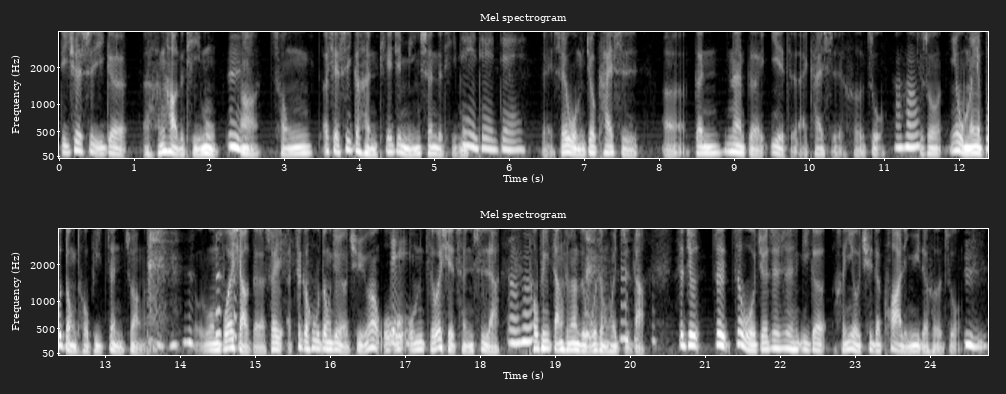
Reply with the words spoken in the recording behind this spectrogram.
的确是一个呃很好的题目，嗯啊，从而且是一个很贴近民生的题目，对对对对，所以我们就开始。呃，跟那个业者来开始合作，就说，因为我们也不懂头皮症状啊，我们不会晓得，所以这个互动就有趣。因为我我我们只会写程式啊，头皮长什么样子，我怎么会知道？这就这这，我觉得这是一个很有趣的跨领域的合作。嗯，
